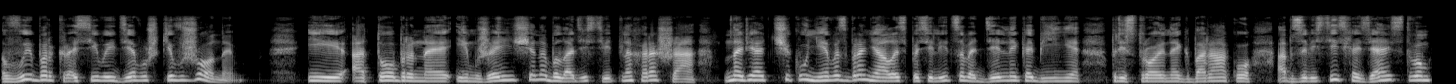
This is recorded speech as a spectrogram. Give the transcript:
выбор красивой девушки в жены. И отобранная им женщина была действительно хороша. Нарядчику не возбранялось поселиться в отдельной кабине, пристроенной к бараку, обзавестись хозяйством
